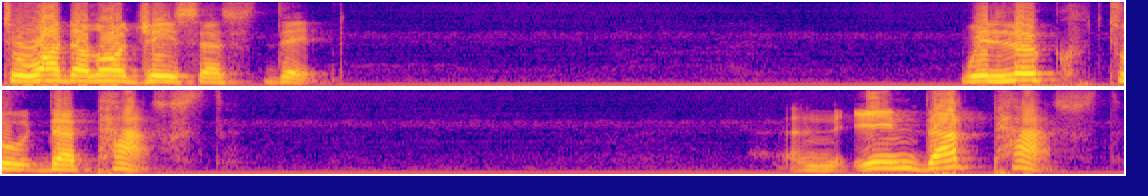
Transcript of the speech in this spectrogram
to what the Lord Jesus did. We look to the past. And in that past,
